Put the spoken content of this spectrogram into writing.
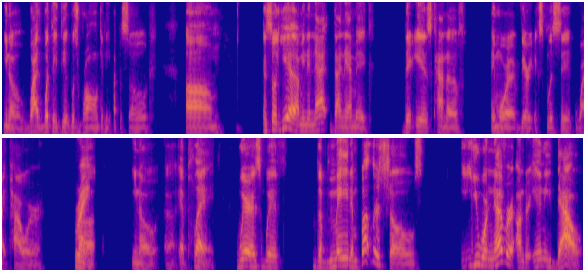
you know why what they did was wrong in the episode. Um, and so yeah, I mean, in that dynamic, there is kind of a more very explicit white power, right uh, you know, uh, at play. Whereas with the maid and butler shows, you were never under any doubt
